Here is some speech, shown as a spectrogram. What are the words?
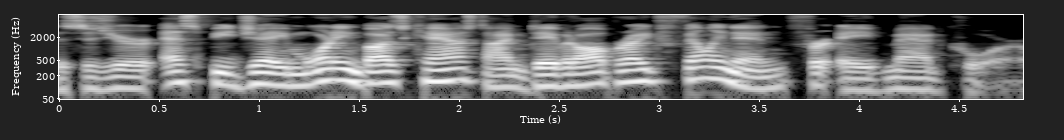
This is your SBJ Morning Buzzcast. I'm David Albright, filling in for Abe Madkour.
